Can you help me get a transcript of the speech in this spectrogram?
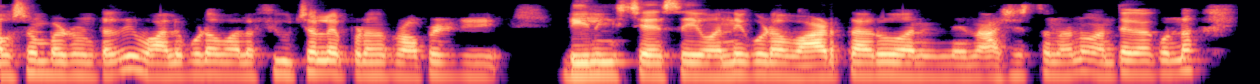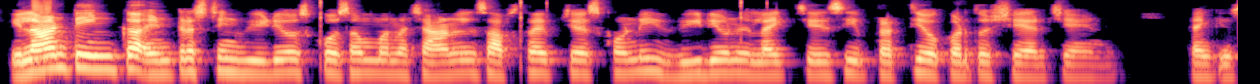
అవసరం పడి ఉంటుంది. వాళ్ళు కూడా వాళ్ళ ఫ్యూచర్లో ఎప్పుడైనా ప్రాపర్టీ డీలింగ్స్ చేస్తే ఇవన్నీ కూడా వాడతారు అని నేను ఆశిస్తున్నాను. అంతేకాకుండా ఇలాంటి ఇంకా ఇంట్రెస్టింగ్ వీడియోస్ కోసం మన ఛానల్ సబ్స్క్రైబ్ చేసుకోండి. వీడియోని లైక్ చేసి ప్రతి ఒక్కరితో షేర్ చేయండి. Thank you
